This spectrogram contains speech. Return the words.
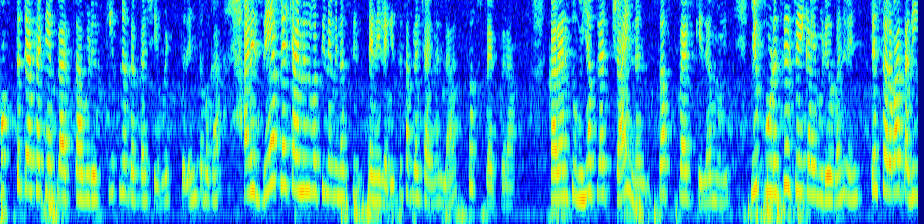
फक्त त्यासाठी आपला आजचा व्हिडिओ स्किप न करता शेवटपर्यंत बघा. आणि जे आपल्या चॅनलवरती नवीन असतील त्यांनी लगेचच आपल्या चॅनलला सबस्क्राईब करा. कारण तुम्ही आपला चॅनल सबस्क्राईब केल्यामुळे मी पुढचे जे काही व्हिडिओ बनवेन ते सर्वात आधी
